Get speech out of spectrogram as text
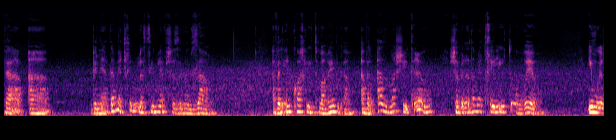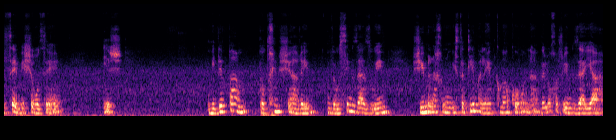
והבני וה, אדם יתחילו לשים לב שזה מוזר. אבל אין כוח להתמרד גם. אבל אז מה שיקרה הוא שהבן אדם יתחיל להתעורר. אם הוא ירצה, מי שרוצה, יש... מדי פעם פותחים שערים ועושים זעזועים, שאם אנחנו מסתכלים עליהם כמו הקורונה, ולא חושבים זה היה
